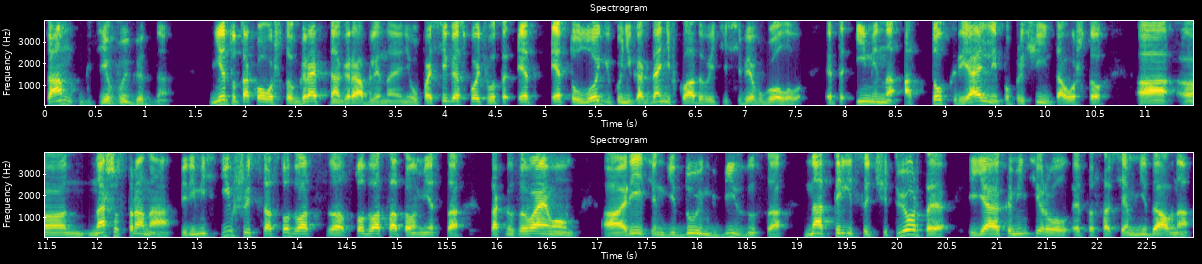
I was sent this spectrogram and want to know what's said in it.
там, где выгодно. Нету такого, что грабь награбленное. Не упаси Господь, вот это, эту логику никогда не вкладывайте себе в голову. Это именно отток реальный по причине того, что а, а, наша страна, переместившись со 120, 120 места в так называемом а, рейтинге Doing бизнеса на 34 и я комментировал это совсем недавно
